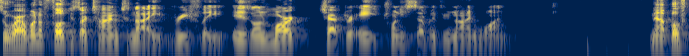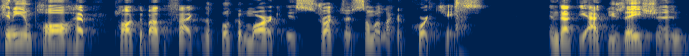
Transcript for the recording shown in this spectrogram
So, where I want to focus our time tonight briefly is on Mark chapter 8, 27 through 9 1. Now, both Kenny and Paul have talked about the fact that the book of Mark is structured somewhat like a court case, and that the accusation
